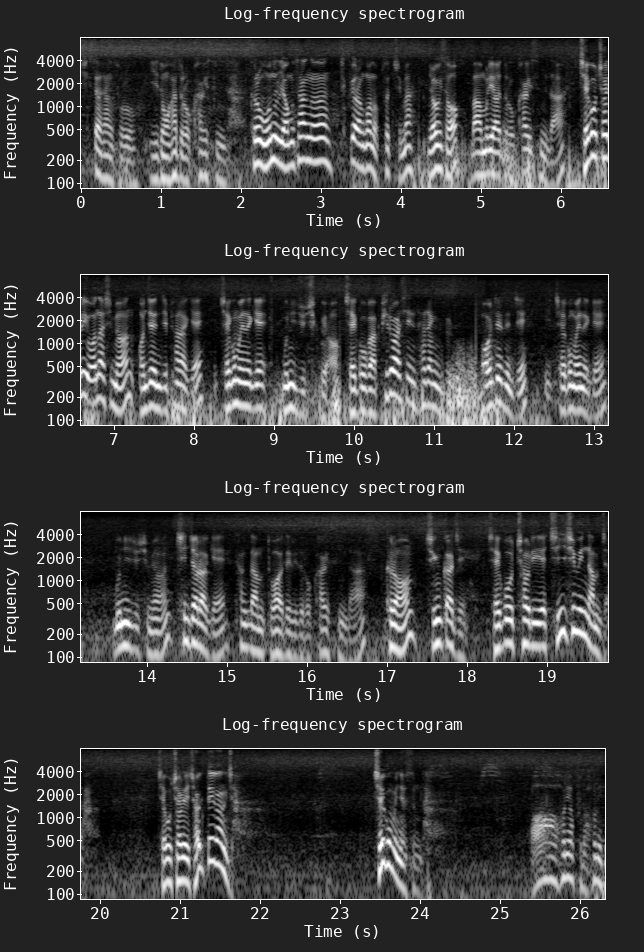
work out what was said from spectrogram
식사 장소로 이동하도록 하겠습니다. 그럼 오늘 영상은 특별한 건 없었지만 여기서 마무리하도록 하겠습니다. 재고 처리 원하시면 언제든지 편하게 재고맨에게 문의 주시고요. 재고가 필요하신 사장님들도 언제든지 이 재고맨에게 문의 주시면 친절하게 상담 도와드리도록 하겠습니다. 그럼 지금까지 재고 처리의 진심인 남자, 재고 처리의 절대 강자. 재고맨이었습니다. 아 허리 아프다 허리.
